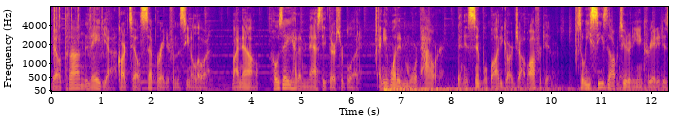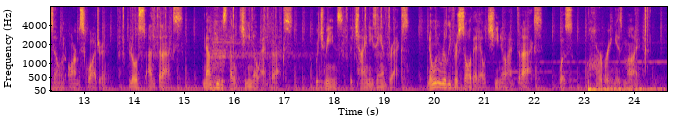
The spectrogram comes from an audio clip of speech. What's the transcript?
Beltran Leyva cartel separated from the Sinaloa. By now, Jose had a nasty thirst for blood, and he wanted more power than his simple bodyguard job offered him. So he seized the opportunity and created his own armed squadron, Los Anthrax. Now he was El Chino Anthrax, which means the Chinese anthrax. No one really foresaw that El Chino Anthrax was harboring his mind.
